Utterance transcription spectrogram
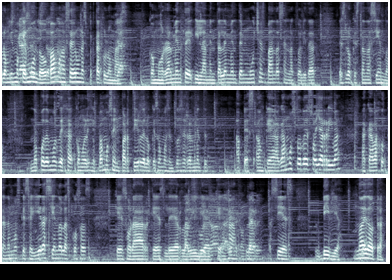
lo mismo que el mundo. Vamos ¿no? a hacer un espectáculo más. Ya. Como realmente y lamentablemente muchas bandas en la actualidad es lo que están haciendo. No podemos dejar, como le dije, vamos a impartir de lo que somos. Entonces realmente, aunque hagamos todo eso allá arriba, acá abajo tenemos que seguir haciendo las cosas que es orar, que es leer la Biblia. que, La ajá, la- así es, Biblia. No hay de otra.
